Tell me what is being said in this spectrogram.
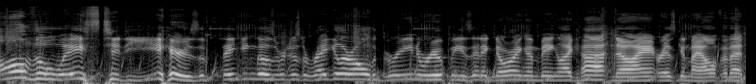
all the wasted years of thinking those were just regular old green rupees and ignoring them being like, huh, no, I ain't risking my health for that.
